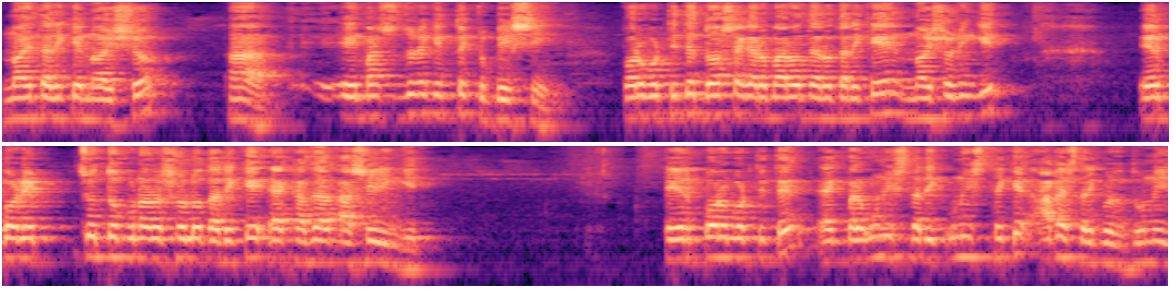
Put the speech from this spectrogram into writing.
নয় তারিখে নয়শো। হ্যাঁ এই মাস জুড়ে কিন্তু একটু বেশি। পরবর্তীতে দশ, এগারো, বারো, তেরো তারিখে নয়শো রিঙ্গিত। এরপরে চোদ্দ, পনেরো, ষোলো তারিখে এক হাজার আশি রিঙ্গিত। এর পরবর্তীতে একবার উনিশ তারিখ, উনিশ থেকে আঠাশ তারিখ পর্যন্ত, উনিশ,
